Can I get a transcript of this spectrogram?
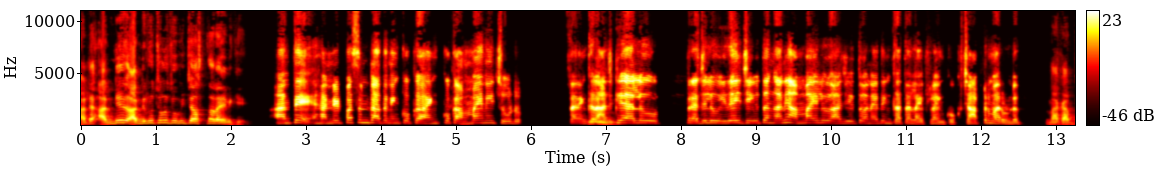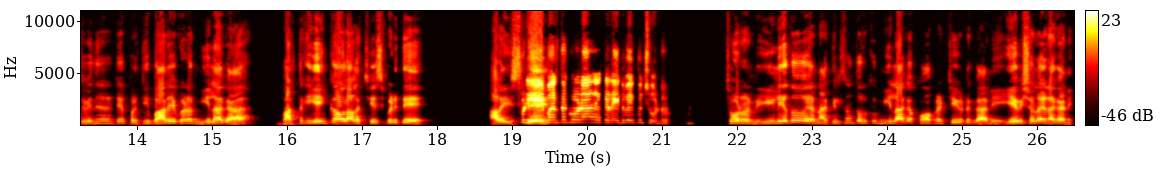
అంటే అన్ని అన్ని రుచులు చూపించేస్తున్నారు ఆయనకి. అంతే హండ్రెడ్ పర్సెంట్ అతను ఇంకొక ఇంకొక అమ్మాయిని చూడరు. సరే ఇంకా. రాజకీయాలు ప్రజలు ఇదే జీవితం గానీ అమ్మాయిలు ఆ జీవితం అనేది ఇంకా అతని లైఫ్లో ఇంకొక చాప్టర్ మరి ఉండదు. నాకు అర్థమైంది ఏంటంటే ప్రతి భార్య కూడా మీలాగా భర్తకి ఏం కావాలో అలా చేసి పెడితే అలా ఇప్పుడు ఏ భర్త కూడా ఇక్కడ ఎటువైపు చూడరు? చూడండి వీళ్ళు ఏదో నాకు తెలిసినంత వరకు మీలాగా కోఆపరేట్ చేయటం కానీ ఏ విషయంలో అయినా కానీ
